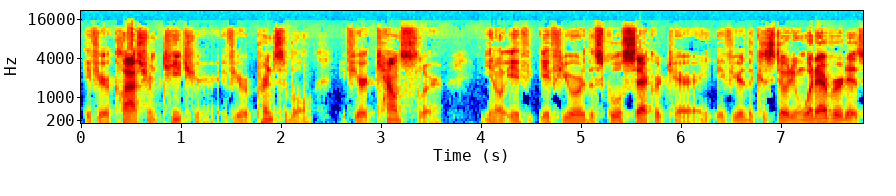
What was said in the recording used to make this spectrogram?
If you're a classroom teacher, if you're a principal, if you're a counselor, you know, if if you're the school secretary, if you're the custodian, whatever it is,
